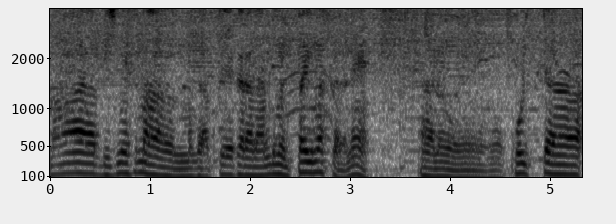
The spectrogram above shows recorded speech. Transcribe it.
まあビジネスマンも学生から何でもいっぱいいますからね。あのー、こういった、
